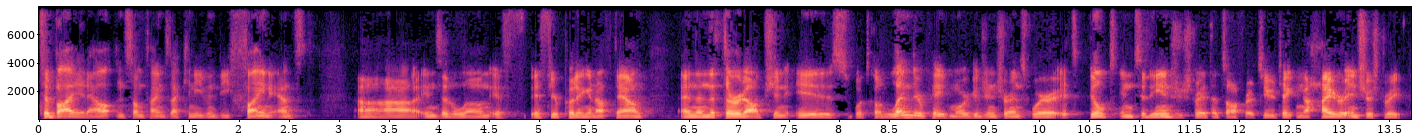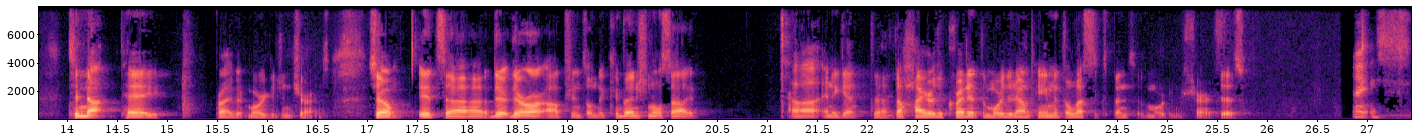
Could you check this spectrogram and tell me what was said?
to buy it out, and sometimes that can even be financed uh, into the loan if if you're putting enough down. And then the third option is what's called lender paid mortgage insurance, where it's built into the interest rate that's offered. So you're taking a higher interest rate to not pay private mortgage insurance. So it's uh, there. There are options on the conventional side, uh, and again, the, the higher the credit, the more the down payment, the less expensive mortgage insurance is. Nice.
